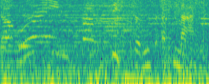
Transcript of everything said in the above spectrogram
Brains for systems at max.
